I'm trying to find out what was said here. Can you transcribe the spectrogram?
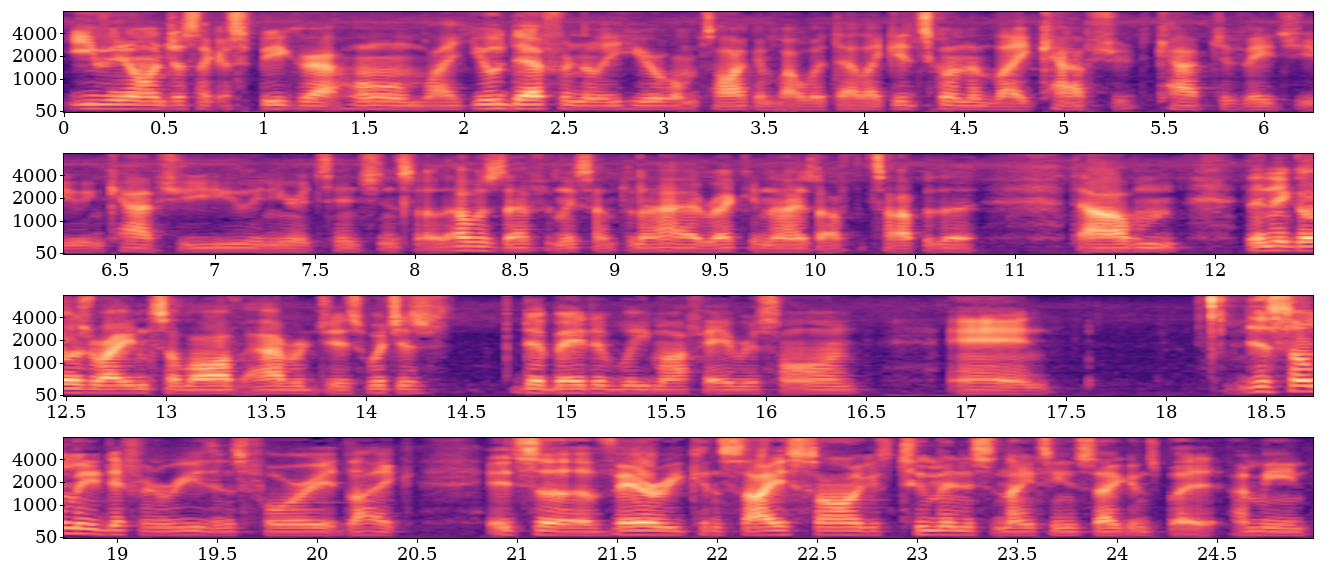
even on just like a speaker at home like you'll definitely hear what i'm talking about with that. Like it's gonna like capture captivate you and capture you and your attention. So that was definitely something i had recognized off the top of the, the album. Then it goes right into law of averages which is debatably my favorite song, and there's so many different reasons for it. Like it's a very concise song. It's two minutes and 19 seconds, but I mean,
